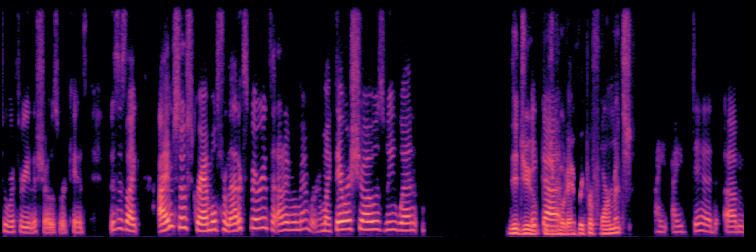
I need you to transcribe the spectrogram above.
two or three of the shows were kids. This is like I'm so scrambled from that experience that I don't even remember. I'm like, there were shows we went. Did you It did you go to every performance? I I did. Um,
